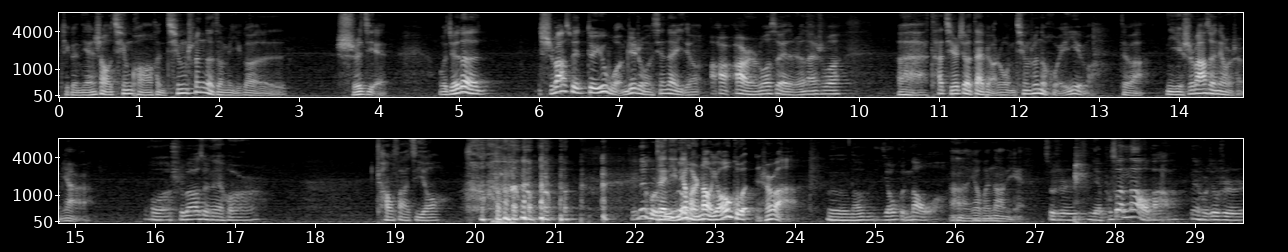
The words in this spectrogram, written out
这个年少轻狂、很青春的这么一个时节。我觉得十八岁对于我们这种现在已经二二十多岁的人来说，哎，它其实就代表着我们青春的回忆嘛，对吧？你十八岁那会儿什么样啊？我十八岁那会儿，长发及腰。那会儿对你那会儿儿，闹摇滚是吧？嗯，闹摇滚闹我，啊，摇滚闹你。就是也不算闹吧，那会儿就是，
